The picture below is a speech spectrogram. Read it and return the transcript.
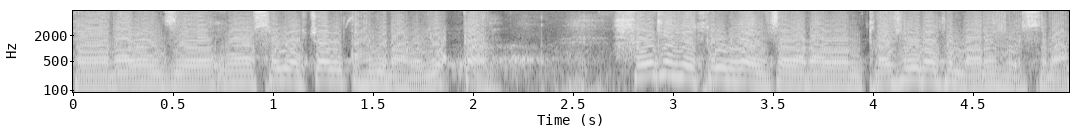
어, 다음에 이제, 이 설명 좀 이따 하기로 하고, 6번. 한계 교통비가 일정하다면 도시로부터 멀어질수록,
